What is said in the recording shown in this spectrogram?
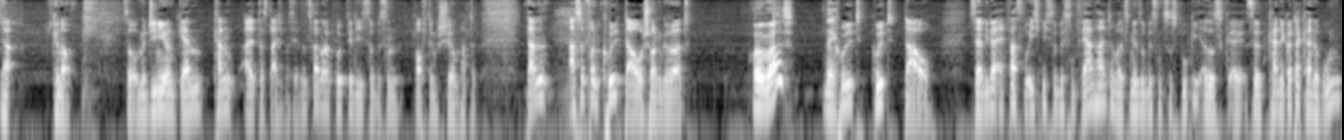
Ja, genau. So, mit Genie und Gem kann halt das gleiche passieren. Das sind zwei neue Projekte, die ich so ein bisschen auf dem Schirm hatte. Dann, hast du von Kult DAO schon gehört? Von was? Nee. Kult, Kult DAO. Ist ja wieder etwas, wo ich mich so ein bisschen fernhalte, weil es mir so ein bisschen zu spooky. Also es äh, ist keine Götter, keine Runen.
